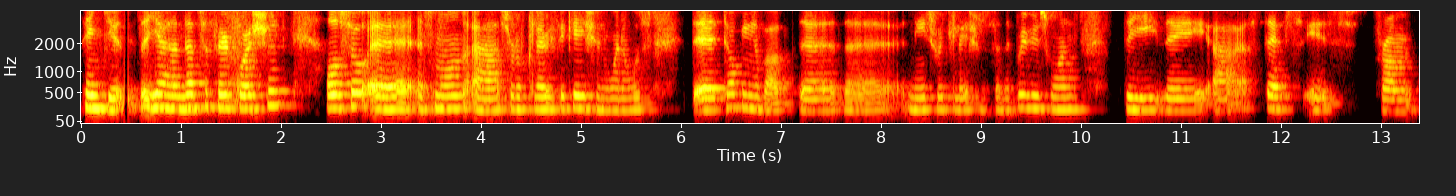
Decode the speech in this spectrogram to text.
thank you. Yeah, that's a fair question. Also, uh, a small uh, sort of clarification when I was uh, talking about the, the NIS regulations and the previous ones, the, the uh, steps is from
